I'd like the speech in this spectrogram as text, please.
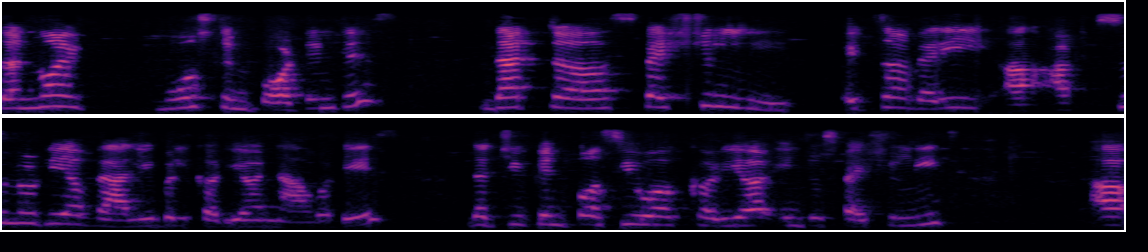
Tonmoy, most important is that uh, special needs, it's a very, uh, absolutely a valuable career nowadays that you can pursue a career into special needs. Uh,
